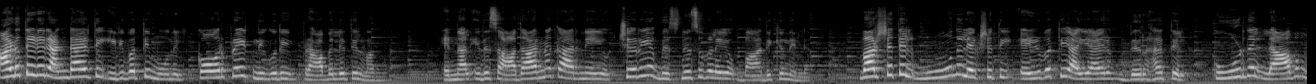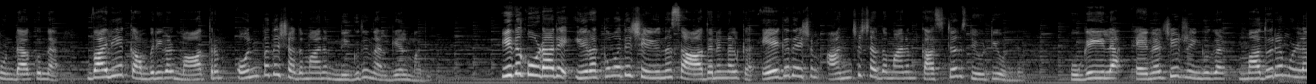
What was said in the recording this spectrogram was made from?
അടുത്തിടെ രണ്ടായിരത്തി ഇരുപത്തി മൂന്നിൽ കോർപ്പറേറ്റ് നികുതി പ്രാബല്യത്തിൽ വന്നു. എന്നാൽ ഇത് സാധാരണക്കാരനെയോ ചെറിയ ബിസിനസ്സുകളെയോ ബാധിക്കുന്നില്ല. വർഷത്തിൽ മൂന്ന് ലക്ഷത്തി എഴുപത്തി അയ്യായിരം ദിർഹത്തിൽ കൂടുതൽ ലാഭം ഉണ്ടാക്കുന്ന വലിയ കമ്പനികൾ മാത്രം ഒൻപത് ശതമാനം നികുതി നൽകിയാൽ മതി. ഇതുകൂടാതെ ഇറക്കുമതി ചെയ്യുന്ന സാധനങ്ങൾക്ക് ഏകദേശം അഞ്ച് ശതമാനം കസ്റ്റംസ് ഡ്യൂട്ടി ഉണ്ട്. പുകയില എനർജി ഡ്രിങ്കുകൾ മധുരമുള്ള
